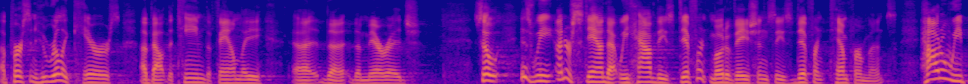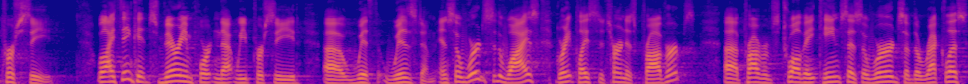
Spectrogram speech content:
a person who really cares about the team, the family, uh, the the marriage. So, as we understand that we have these different motivations, these different temperaments, how do we proceed? Well, I think it's very important that we proceed uh, with wisdom. And so, words to the wise, great place to turn is Proverbs. Uh, Proverbs 12, 18 says, The words of the reckless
